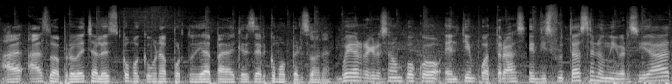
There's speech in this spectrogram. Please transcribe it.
hazlo, aprovechalo. Es como que una oportunidad para crecer como persona. Voy a regresar un poco el tiempo atrás. ¿Disfrutaste en la universidad?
